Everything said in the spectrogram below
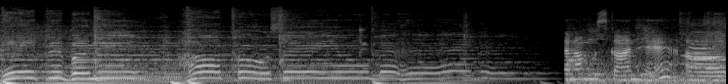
रेत बनी हाथों से यूँ मेरा नाम मुस्कान है। अ,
